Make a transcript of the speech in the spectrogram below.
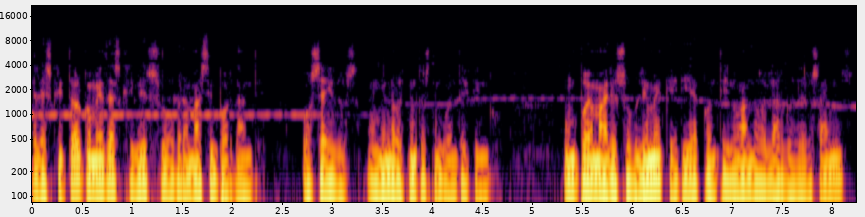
el escritor comienza a escribir su obra más importante, Os Eidos, en 1955. Un poemario sublime que iría continuando a lo largo de los años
